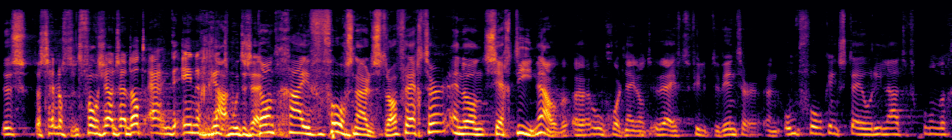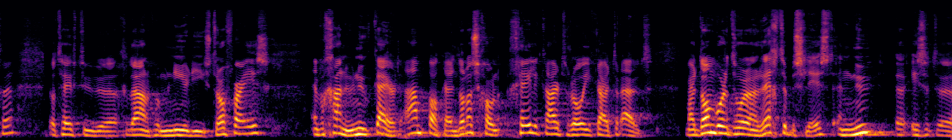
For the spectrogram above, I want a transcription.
Dus Dat zijn nog, volgens jou zou dat eigenlijk de enige grens nou, moeten zijn. Dan ga je vervolgens naar de strafrechter en dan zegt die... nou, uh, Ongehoord Nederland, u heeft Philip de Winter een omvolkingstheorie laten verkondigen. Dat heeft u gedaan op een manier die strafbaar is. En we gaan u nu keihard aanpakken. En dan is gewoon gele kaart, rode kaart eruit. Maar dan wordt het door een rechter beslist. En nu uh, is het uh,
